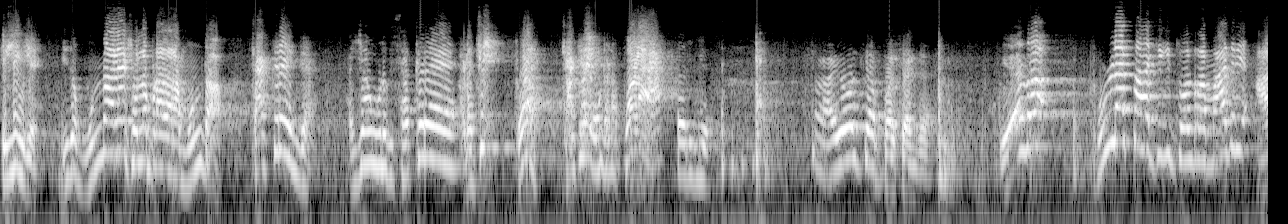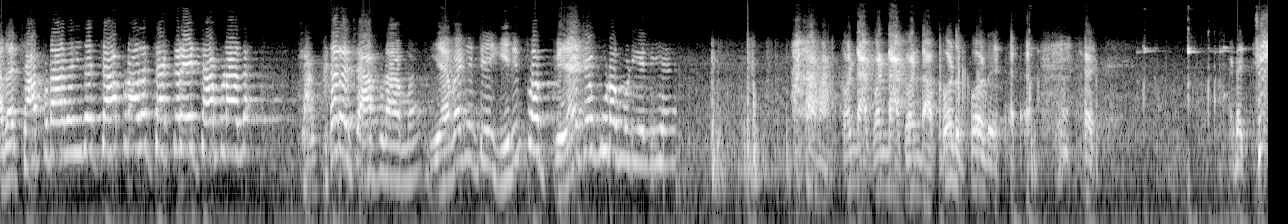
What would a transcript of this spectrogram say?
இல்லைங்க. இத முன்னாலே சொல்லப்படாதா முண்டா. சக்கரை எங்க? ஐயா உங்களுக்கு சக்கரை அடச்சி போ சக்கரை உண்டா போடா. சரிங்க. அயோக்கிய பசங்க. ஏதோ புள்ள தாச்சிக்கு சொல்ற மாதிரி அதை சாப்பிடாத இதை சாப்பிடாத சர்க்கரையை சாப்பிடாத. சக்கரை சாப்பிடாம எவங்கிட்ட இனிப்பா பேச கூட முடியலையே. கொண்டா கொண்டா கொண்டா போடு போடு. அடச்சி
